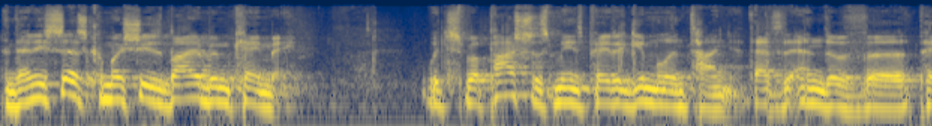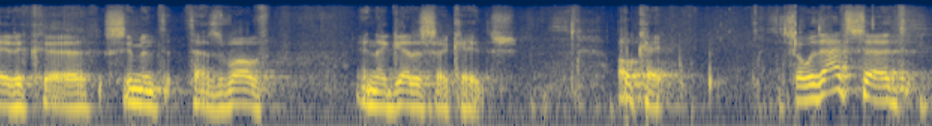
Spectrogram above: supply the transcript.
and then he says kamoshi is bayr bim which Bapashas means Perek Gimel and Tanya. That's the end of uh, Perek uh, Siman Tazvov in Ageres HaKedesh. Okay, so with that said,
